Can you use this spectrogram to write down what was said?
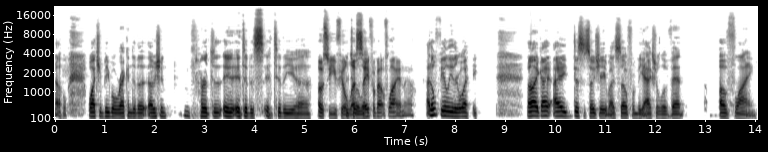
no. Watching people wreck into the ocean or to, into the into the. Uh, Oh, so you feel less safe about flying now? I don't feel either way. Like I, I disassociate myself from the actual event of flying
